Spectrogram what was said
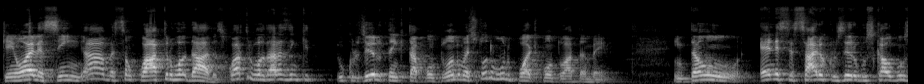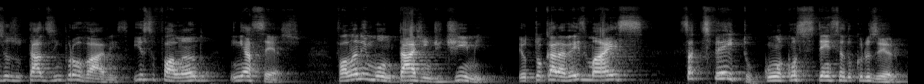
Quem olha assim, ah, mas são quatro rodadas. Quatro rodadas em que o Cruzeiro tem que estar tá pontuando, mas todo mundo pode pontuar também. Então, é necessário o Cruzeiro buscar alguns resultados improváveis. Isso falando em acesso. Falando em montagem de time, eu tô cada vez mais satisfeito com a consistência do Cruzeiro.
